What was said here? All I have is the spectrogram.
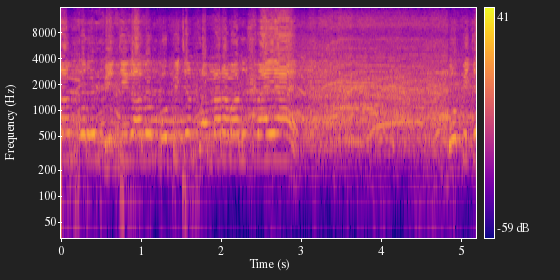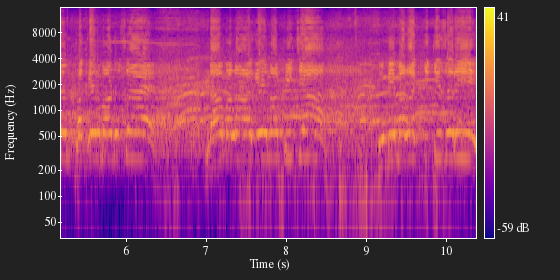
बदनाम करून भीती घालून गोपीचंद थांबणारा माणूस नाही आहे. गोपीचंद फकीर माणूस आहे. ना मला आगे, ना पिच्या तुम्ही मला किती जरी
